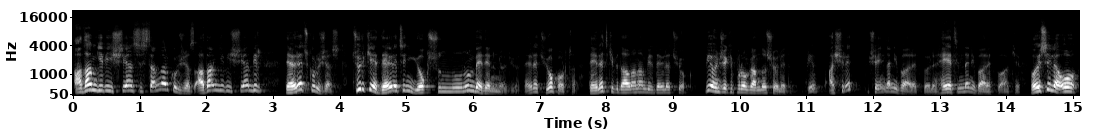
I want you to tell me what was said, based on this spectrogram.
Adam gibi işleyen sistemler kuracağız. Adam gibi işleyen bir devlet kuracağız. Türkiye devletin yoksunluğunun bedelini ödüyor. Devlet yok ortada. Devlet gibi davranan bir devlet yok. Bir önceki programda söyledim. Bir aşiret şeyinden ibaret böyle. Heyetinden ibaret bu AKP. Dolayısıyla o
